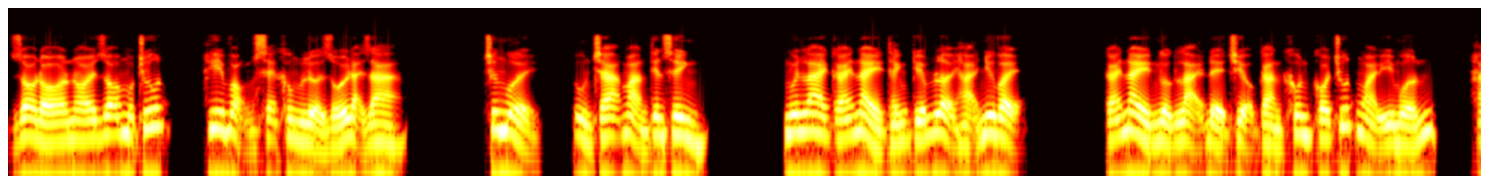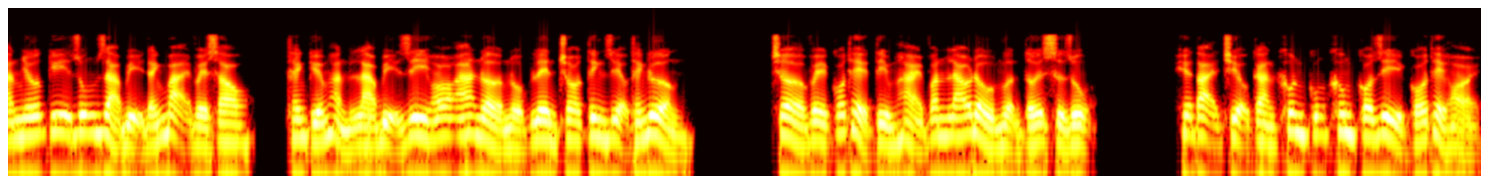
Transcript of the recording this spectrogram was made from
do đó nói rõ một chút, hy vọng sẽ không lừa dối đại gia chương mười, ủn trạ mạn tiên sinh. Nguyên lai cái này thánh kiếm lợi hại như vậy. Cái này ngược lại để triệu càn khôn có chút ngoài ý muốn hắn nhớ kỹ dũng giả bị đánh bại về sau, thanh kiếm hẳn là bị di ho an nộp lên cho tinh diệu thánh đường. Trở về có thể tìm hải văn lão đầu mượn tới sử dụng. Hiện tại triệu càn khôn cũng không có gì có thể hỏi,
